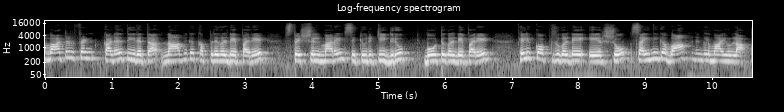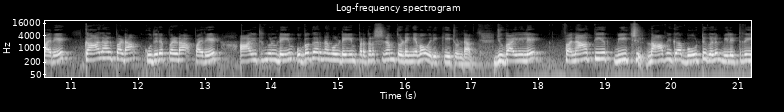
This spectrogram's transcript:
വാട്ടർഫ്രണ്ട് കടൽ തീരത്ത് നാവിക കപ്പലുകളുടെ parade special marine security group ബോട്ടുകളുടെ പരേഡ് ഹെലികോപ്റ്ററുകളുടെ എയർ ഷോ സൈനിക വാഹനങ്ങളുമായുള്ള പരേഡ് കാലാൾപ്പട കുതിരപ്പട പരേഡ് ആയുധങ്ങളുടെയും ഉപകരണങ്ങളുടെയും പ്രദർശനം തുടങ്ങിയവ ഒരുക്കിയിട്ടുണ്ട്. ജുബൈലിലെ ഫനാതീർ ബീച്ചിൽ നാവിക ബോട്ടുകളും മിലിറ്ററി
